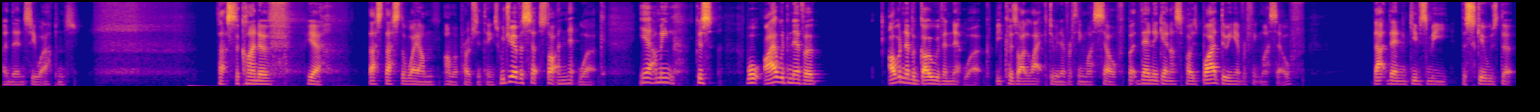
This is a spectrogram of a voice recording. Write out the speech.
and then see what happens. That's the kind of yeah. That's that's the way I'm I'm approaching things. Would you ever set, start a network? Yeah, I mean, because well, I would never I would never go with a network because I like doing everything myself. But then again, I suppose by doing everything myself, that then gives me the skills that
